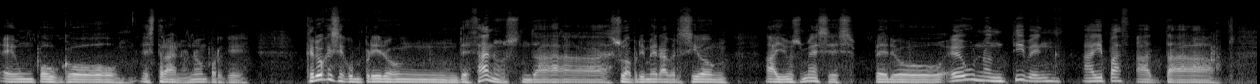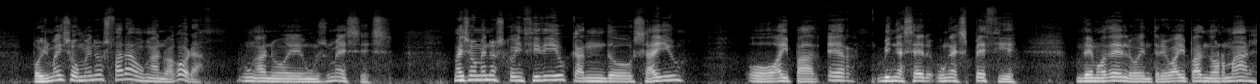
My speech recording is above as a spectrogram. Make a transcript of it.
é un pouco estrano, non? Porque creo que se cumpriron dez anos da súa primeira versión hai uns meses, pero eu non tiven a iPad ata pois máis ou menos fará un ano agora, un ano e uns meses. Máis ou menos coincidiu cando saiu o iPad Air, viña a ser unha especie de modelo entre o iPad normal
